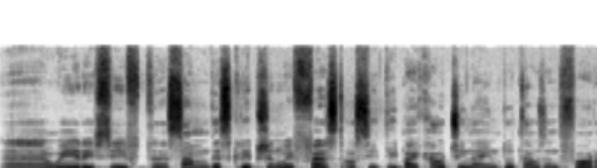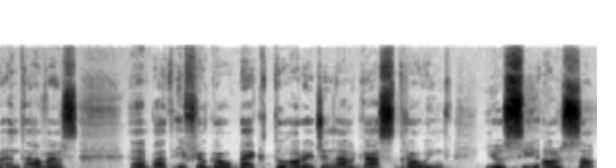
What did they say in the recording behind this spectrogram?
uh, we received uh, some description with first OCT by Haouchine in 2004 and others. Uh, but if you go back to original Gass drawing, you see also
